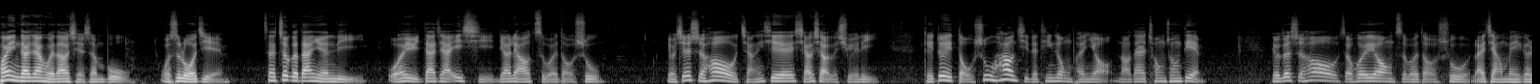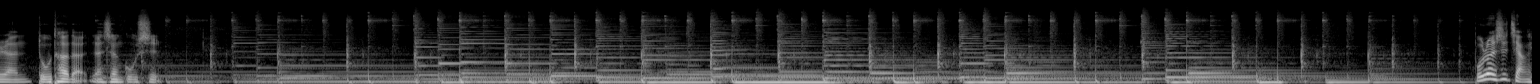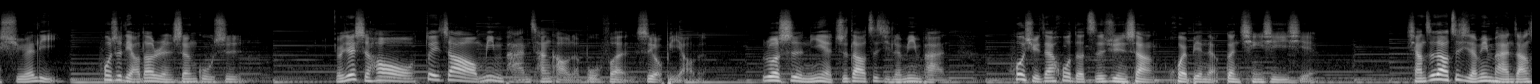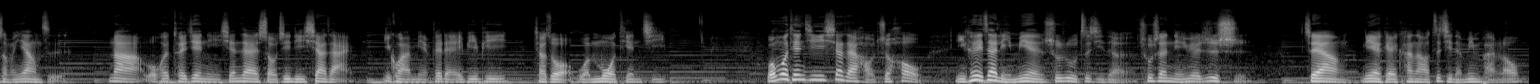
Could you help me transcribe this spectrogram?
欢迎大家回到写生部，我是罗杰。在这个单元里，我会与大家一起聊聊紫微斗数，有些时候讲一些小小的学理，给对斗数好奇的听众朋友脑袋充充电；有的时候则会用紫微斗数来讲每个人独特的人生故事。不论是讲学理，或是聊到人生故事，有些时候对照命盘参考的部分是有必要的。若是你也知道自己的命盘，或许在获得资讯上会变得更清晰一些。想知道自己的命盘长什么样子，那我会推荐你先在手机里下载一款免费的 APP，叫做文墨天机。文墨天机下载好之后，你可以在里面输入自己的出生年月日时。这样你也可以看到自己的命盘喽。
